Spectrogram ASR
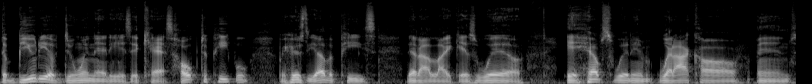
the beauty of doing that is it casts hope to people. But here's the other piece that I like as well. It helps with what I call, and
